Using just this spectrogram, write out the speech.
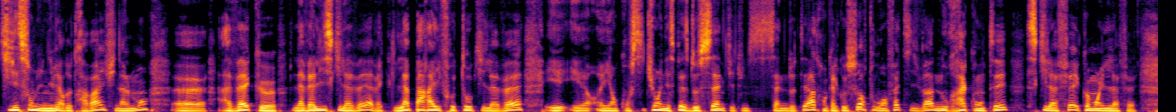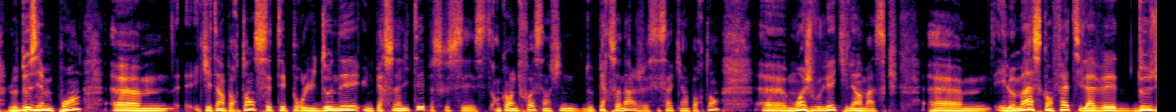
qui est son univers de travail finalement, euh, avec la valise qu'il avait, avec l'appareil photo qu'il avait, et, en constituant une espèce de scène qui est une scène de théâtre en quelque sorte, où en fait il va nous raconter ce qu'il a fait et comment il l'a fait. Le deuxième point qui était important, c'était pour lui donner une personnalité, parce que c'est encore une fois c'est un film de personnage et c'est ça qui est important. moi je voulais qu'il ait un masque, et le masque en fait il avait deux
